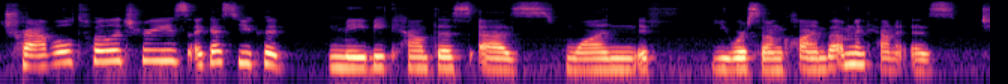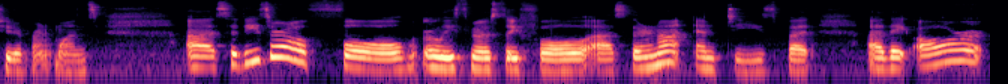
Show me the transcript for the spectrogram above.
travel toiletries. I guess you could maybe count this as one if you were so inclined, but I'm going to count it as two different ones. Uh, so these are all full, or at least mostly full, uh, so they're not empties, but uh, they are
